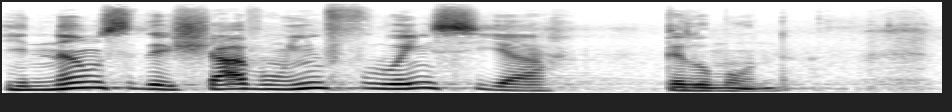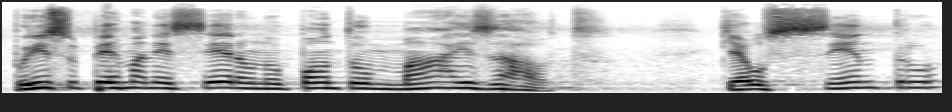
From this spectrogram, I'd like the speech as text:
e não se deixavam influenciar pelo mundo. Por isso permaneceram no ponto mais alto, que é o centro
